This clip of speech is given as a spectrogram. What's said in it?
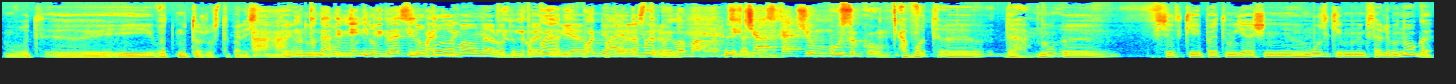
Вот, э, и вот мы тоже выступали с ним. Ага. вдвоем. Ну, туда ты меня не но- пригласил. Но поэтому- было мало народу, Ну, поэтому был- я, Вот я был поэтому и расстроен. было мало. Ну Сейчас хочу музыку. А вот, э, да, ну, все-таки, поэтому я очень... Музыки мы написали много,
